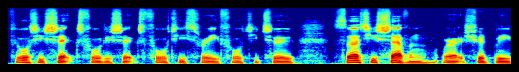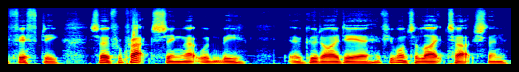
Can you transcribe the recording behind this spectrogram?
46, 46, 43, 42, 37 where it should be 50. So for practicing, that wouldn't be a good idea. If you want a light touch, then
